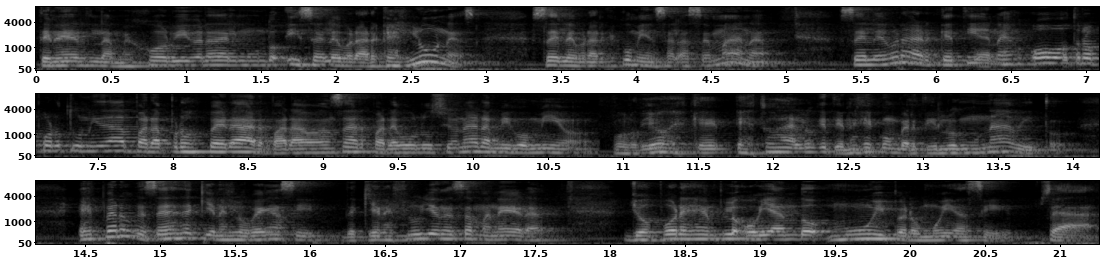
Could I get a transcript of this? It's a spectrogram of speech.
tener la mejor vibra del mundo y celebrar que es lunes, celebrar que comienza la semana, celebrar que tienes otra oportunidad para prosperar, para avanzar, para evolucionar, amigo mío. Por Dios, es que esto es algo que tienes que convertirlo en un hábito. Espero que seas de quienes lo ven así, de quienes fluyen de esa manera. Yo, por ejemplo, hoy ando muy, pero muy así. O sea,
